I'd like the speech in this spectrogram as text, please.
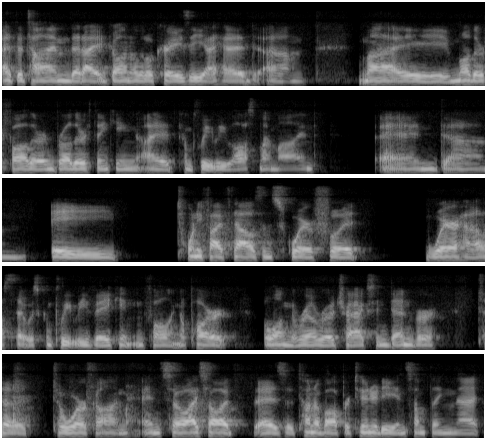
at the time that I had gone a little crazy. I had um, my mother, father, and brother thinking I had completely lost my mind, and um, a 25,000 square foot warehouse that was completely vacant and falling apart along the railroad tracks in Denver to to work on. And so I saw it as a ton of opportunity and something that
